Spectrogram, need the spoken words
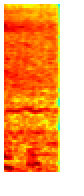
Uhum.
